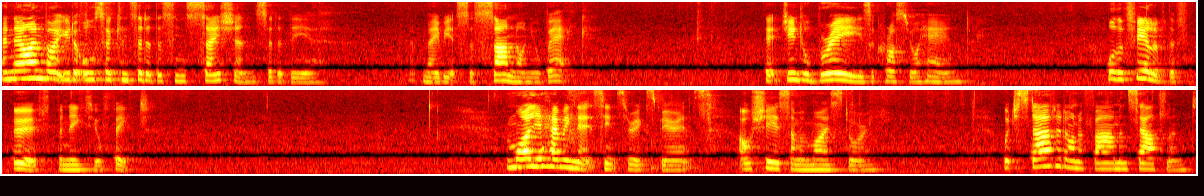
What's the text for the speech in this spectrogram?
And now I invite you to also consider the sensations that are there. Maybe it's the sun on your back that gentle breeze across your hand, or the feel of the earth beneath your feet. And while you're having that sensory experience, I'll share some of my story, which started on a farm in Southland.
